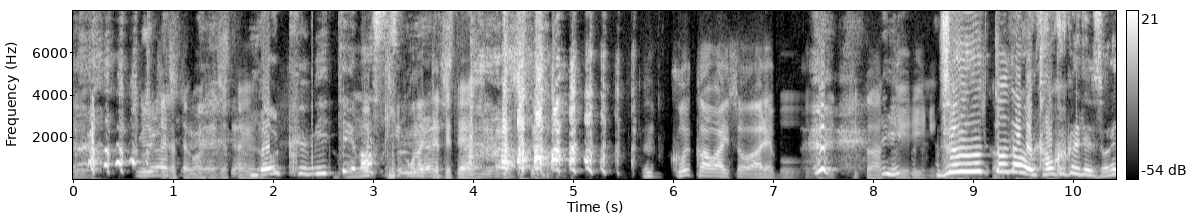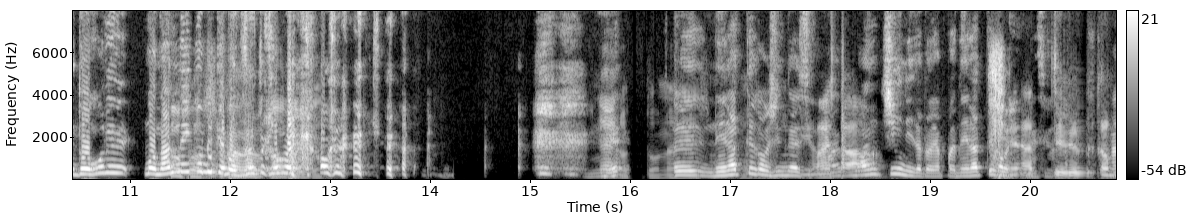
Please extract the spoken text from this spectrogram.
どっちだったか忘れちゃったけ見ど、よく見てます。こうなっちゃっててすっごいかわいそう、あれ、ボヌッチかケリー。ずーっと多分顔隠れてるんですよね。どこで、もう何年後見てもずっと顔が顔隠れてる。いないのと同じえ狙ってるかもしれないですよ。マンチーニだとやっぱ狙ってるかもしれないです狙ってよ。るかも。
